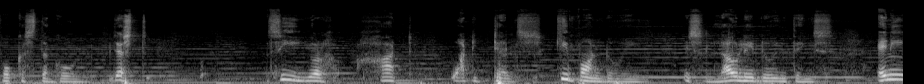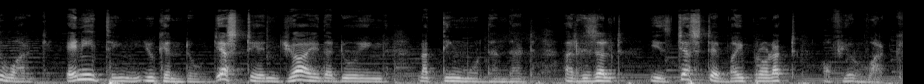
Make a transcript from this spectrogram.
focus the goal. Just see your heart what it tells. Keep on doing. It's lovely doing things. Any work, anything you can do. Just enjoy the doing, nothing more than that. A result is just a byproduct of your work.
